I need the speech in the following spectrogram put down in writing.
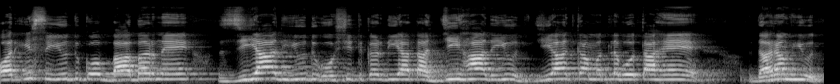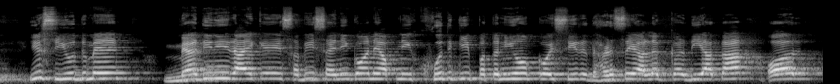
और इस युद्ध को बाबर ने जियाद युद्ध घोषित कर दिया था। जिहाद युद्ध। जिहाद का मतलब होता है धर्म युद्ध। इस युद्ध में मैदिनी राय के सभी सैनिकों ने अपनी खुद की पत्नियों को सिर धड़ से अलग कर दिया था और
